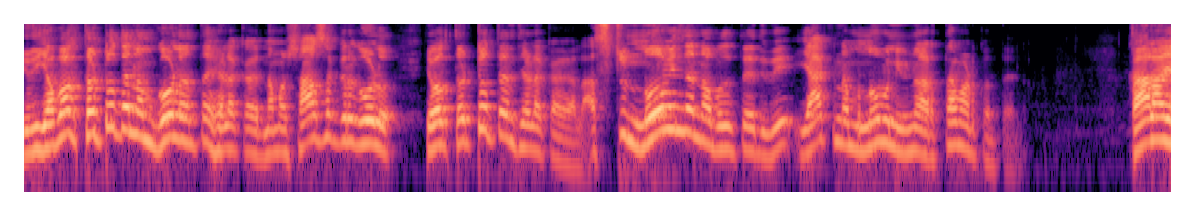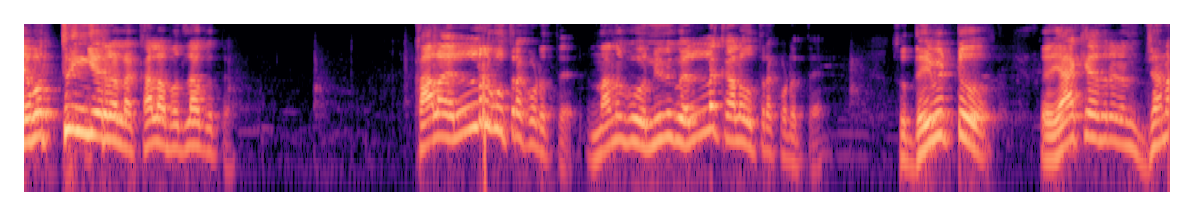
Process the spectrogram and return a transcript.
ಇದು ಯಾವಾಗ ತಟ್ಟುತ್ತೆ ನಮ್ಮ ಗೋಳು ಅಂತ ಹೇಳೋಕ್ಕಾಗಲ್ಲ. ನಮ್ಮ ಶಾಸಕರ ಗೋಳು ಯಾವಾಗ ತಟ್ಟುತ್ತೆ ಅಂತ ಹೇಳೋಕ್ಕಾಗಲ್ಲ. ಅಷ್ಟು ನೋವಿಂದ ನಾವು ಬದುಕ್ತಾ ಇದ್ದೀವಿ, ಯಾಕೆ ನಮ್ಮ ನೋವು ನೀವು ಅರ್ಥ ಮಾಡ್ಕೊತಾ ಇಲ್ಲ. ಕಾಲ ಯಾವತ್ತೂ ಹಿಂಗೆ ಇರಲ್ಲ, ಕಾಲ ಬದಲಾಗುತ್ತೆ. ಕಾಲ ಎಲ್ರಿಗೂ ಉತ್ತರ ಕೊಡುತ್ತೆ. ನನಗೂ, ನಿನಗೂ ಎಲ್ಲ ಕಾಲ ಉತ್ತರ ಕೊಡುತ್ತೆ. ಸೊ ದಯವಿಟ್ಟು, ಯಾಕೆ ಅಂದರೆ ನನ್ನ ಜನ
